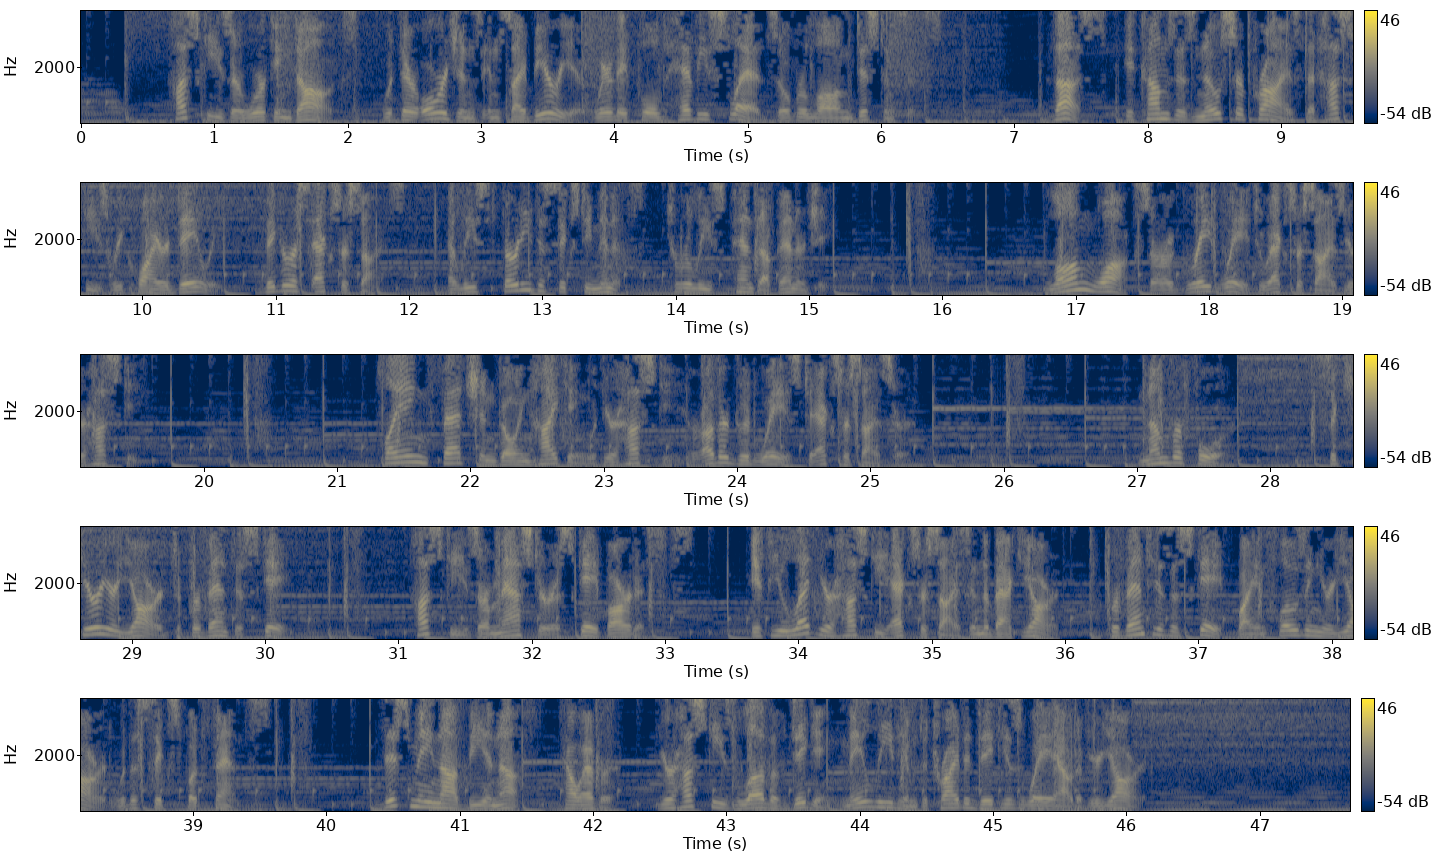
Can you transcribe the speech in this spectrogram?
Huskies are working dogs, with their origins in Siberia where they pulled heavy sleds over long distances. Thus, it comes as no surprise that huskies require daily, vigorous exercise, at least 30 to 60 minutes, to release pent-up energy. Long walks are a great way to exercise your husky. Playing fetch and going hiking with your husky are other good ways to exercise her. Number 4. Secure your yard to prevent escape. Huskies are master escape artists. If you let your husky exercise in the backyard, prevent his escape by enclosing your yard with a 6-foot fence. This may not be enough, however, your husky's love of digging may lead him to try to dig his way out of your yard.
